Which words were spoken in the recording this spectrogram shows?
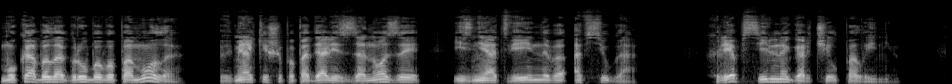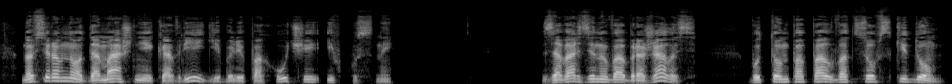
Мука была грубого помола, в мякиши попадались занозы из неотвеянного овсюга. Хлеб сильно горчил полынью. Но все равно домашние ковриги были пахучие и вкусны. Заварзину воображалось, будто он попал в отцовский дом,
